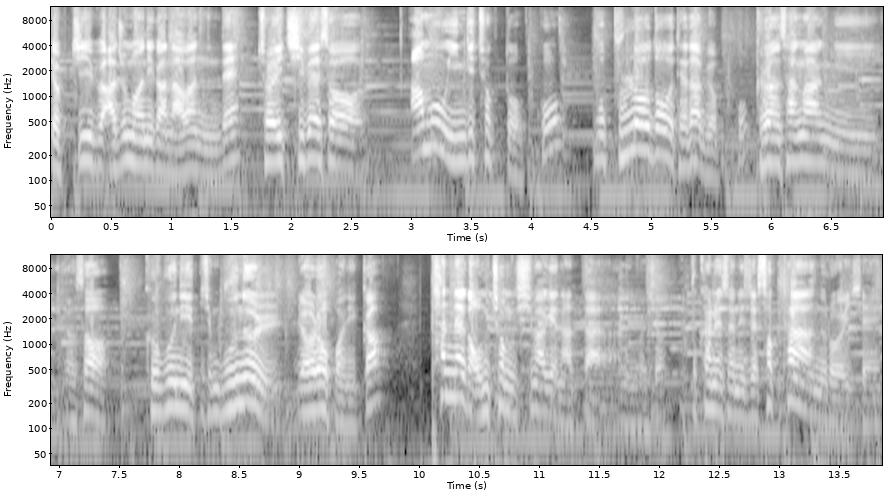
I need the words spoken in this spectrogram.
옆집 아주머니가 나왔는데 저희 집에서 아무 인기척도 없고 뭐 불러도 대답이 없고 그런 상황이어서 그분이 문을 열어보니까 탄내가 엄청 심하게 났다는 거죠. 북한에서는 이제 석탄으로 이제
